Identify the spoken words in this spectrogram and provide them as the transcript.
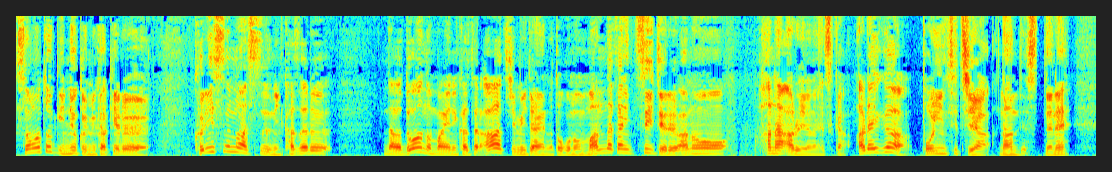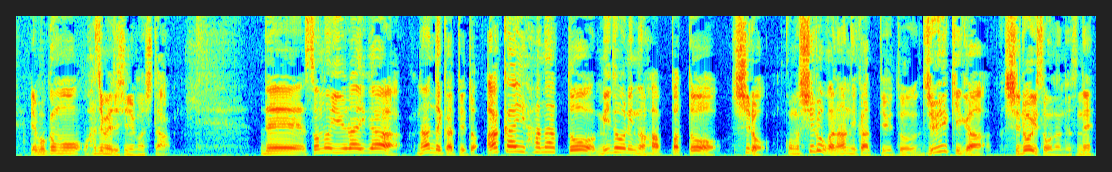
その時によく見かける、クリスマスに飾る、なんかドアの前に飾るアーチみたいなところの真ん中についてるあの花あるじゃないですか。あれがポインセチアなんですってね。え僕も初めて知りました。で、その由来が、なんでかっていうと、赤い花と緑の葉っぱと白。この白が何でかっていうと、樹液が白いそうなんですね。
